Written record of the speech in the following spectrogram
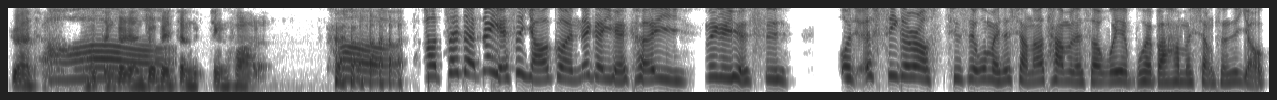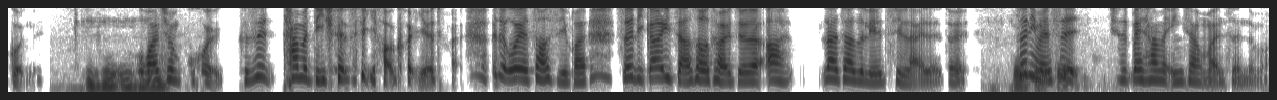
乐团，哦，然后整个人就被震净化了。哦哦，真的，那也是摇滚，那个也可以，那个也是。我觉得 Sigur Rós 其实我每次想到他们的时候，我也不会把他们想成是摇滚，嗯哼嗯哼，我完全不会。可是他们的确是摇滚乐团，而且我也超喜欢。所以你刚刚一讲的时候，我突然觉得啊，那这样子连起来了，对。所以你们是其实被他们影响蛮深的嘛？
